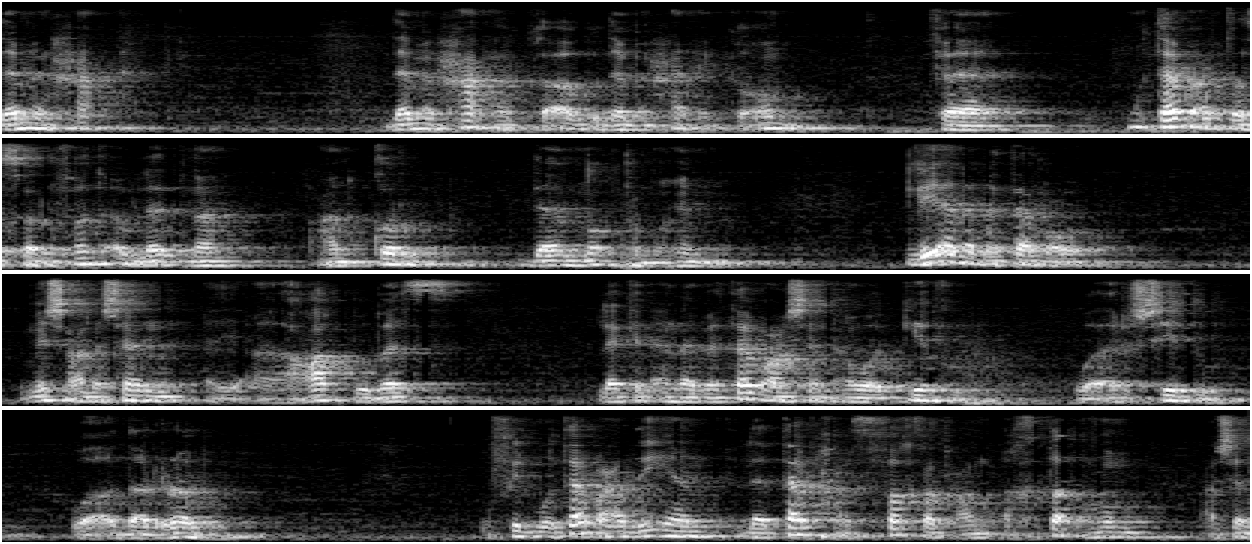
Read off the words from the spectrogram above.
ده من حقك. ده من حقك كأب وده من حقك كأم. فمتابعة تصرفات أولادنا عن قرب ده نقطة مهمة. ليه أنا بتابعه؟ مش علشان أعاقبه بس لكن أنا بتابعه عشان أوجهه وأرشده وأدربه. وفي المتابعة دي لا تبحث فقط عن أخطائهم عشان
